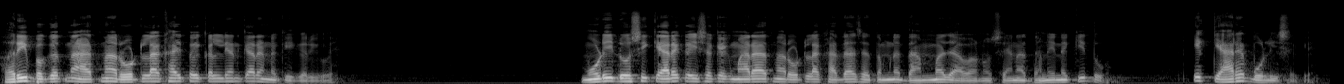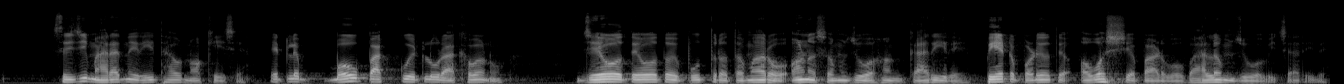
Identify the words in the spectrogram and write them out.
હરિભગતના હાથના રોટલા ખાય તો એ કલ્યાણ ક્યારે નક્કી કર્યું હોય? મોડી ડોશી ક્યારે કહી શકે કે મારા હાથના રોટલા ખાધા છે, તમને ધામમાં જ આવવાનું છે? એના ધણીને કીધું. એ ક્યારે બોલી શકે? શ્રીજી મહારાજની રીત આવ નોખી છે. એટલે બહુ પાક્કું એટલું રાખવાનું જેવો તેવો તો પુત્ર તમારો અણ સમજુ અહંકારી રે. પેટ પડ્યો તે અવશ્ય પાડવો. વાલમ જુઓ વિચારી રે.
